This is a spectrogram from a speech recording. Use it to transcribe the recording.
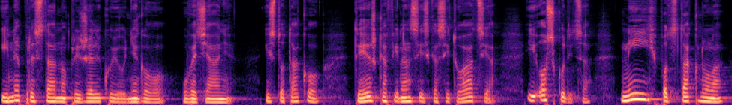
i neprestano priželjkuju njegovo uvećanje. Isto tako, teška finansijska situacija i oskudica nije ih podstaknula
